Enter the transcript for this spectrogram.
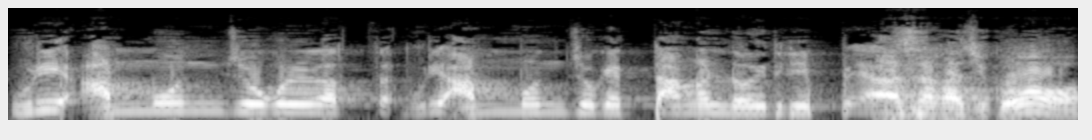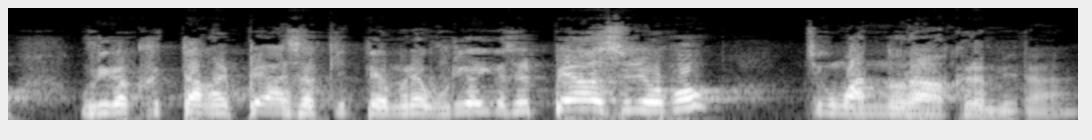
우리 암몬족을 갖다 우리 암몬족의 땅을 너희들이 빼앗아 가지고 우리가 그 땅을 빼앗았기 때문에 우리가 이것을 빼앗으려고 지금 왔노라 그럽니다.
